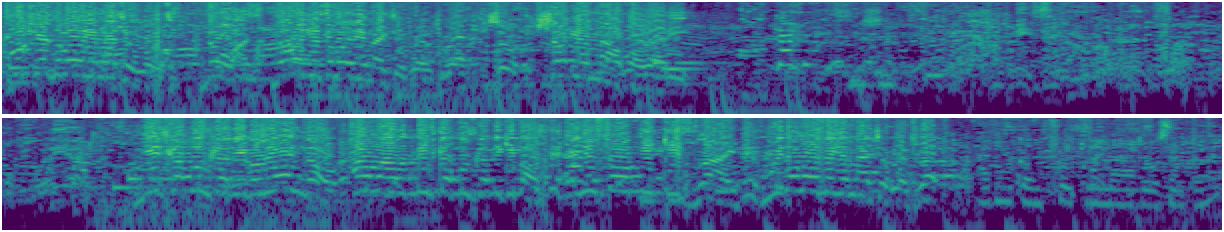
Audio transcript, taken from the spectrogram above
Who cares about your words. No one. No one gets to say the negative words, bro. So shut your mouth already. Meeska Mooska Nickelodeon? Yeah, no. How about Meeska Mooska Mickey Mouse? And you saw Mickey's line. We don't want to know your matchup was, right? Have you gone freaking mad or something?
